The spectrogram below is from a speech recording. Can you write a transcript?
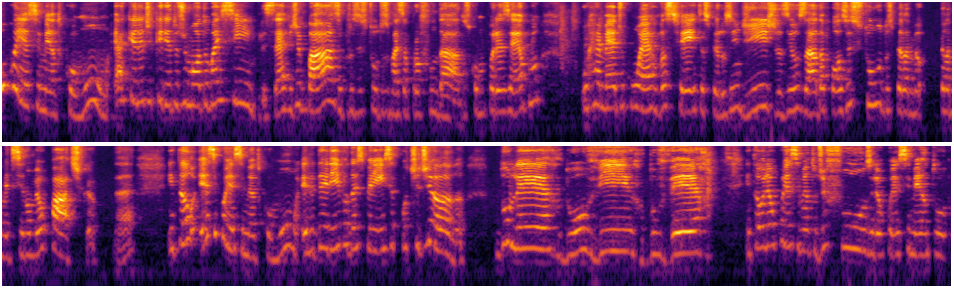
O conhecimento comum é aquele adquirido de modo mais simples, serve de base para os estudos mais aprofundados, como, por exemplo, o remédio com ervas feitas pelos indígenas e usado após estudos pela, pela medicina homeopática. Né? Então, esse conhecimento comum, ele deriva da experiência cotidiana, do ler, do ouvir, do ver. Então, ele é um conhecimento difuso, ele é um conhecimento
